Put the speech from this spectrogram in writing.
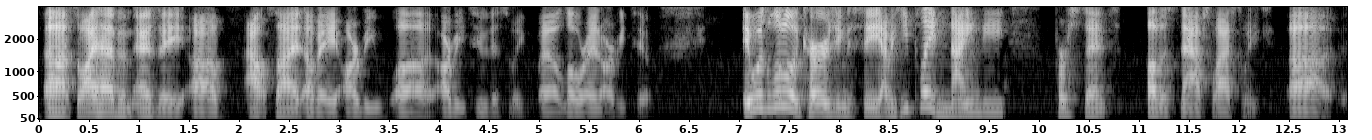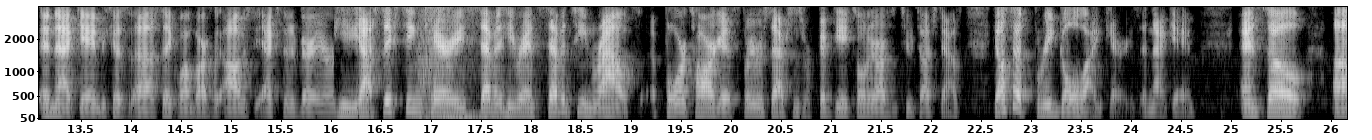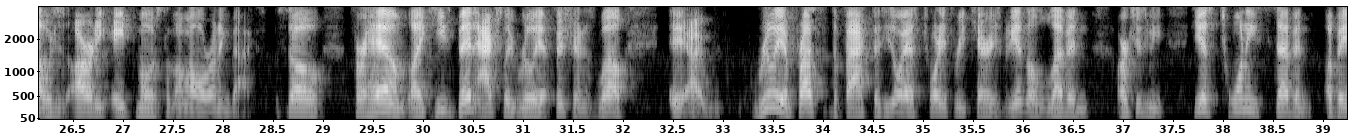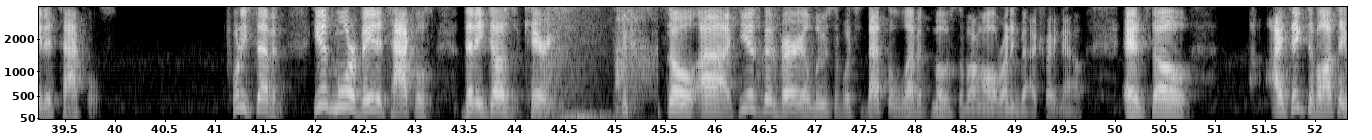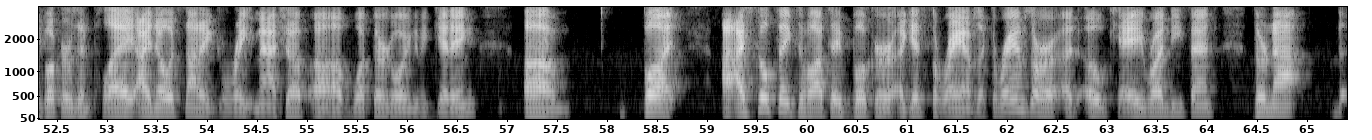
Uh, so I have him as a uh, outside of a RB uh, RB two this week, lower end RB two it was a little encouraging to see. I mean, he played 90% of the snaps last week uh, in that game because uh, Saquon Barkley obviously exited very early. He got 16 carries, seven. He ran 17 routes, four targets, three receptions for 58 total yards and two touchdowns. He also had three goal line carries in that game, and so uh, which is already eighth most among all running backs. So for him, like he's been actually really efficient as well. It, I, really impressed the fact that he only has 23 carries, but he has 11 or excuse me, he has 27 evaded tackles. 27. He has more evaded tackles than he does carries. so uh, he has been very elusive, which that's 11th most among all running backs right now. And so I think Devontae Booker's in play. I know it's not a great matchup uh, of what they're going to be getting, um, but I, I still think Devontae Booker against the Rams, like the Rams are an okay run defense. They're not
